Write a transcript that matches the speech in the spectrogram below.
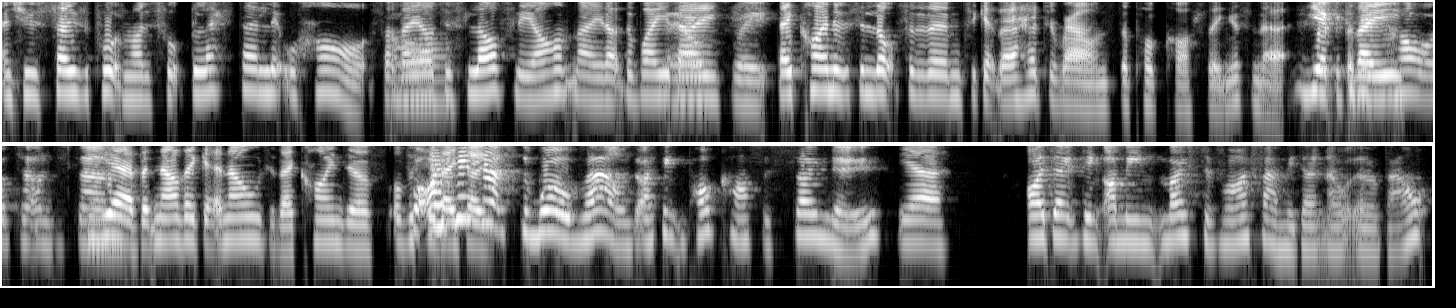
And she was so supportive. And I just thought, bless their little hearts. Like, they are just lovely, aren't they? Like, the way They they, they kind of, it's a lot for them to get their head around the podcast thing, isn't it? Yeah, because they- it's hard to understand. yeah, but now they're getting older. They're kind of, obviously, I think don't. that's the world round. I think podcasts are so new. Yeah, I don't think. I mean, most of my family don't know what they're about.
